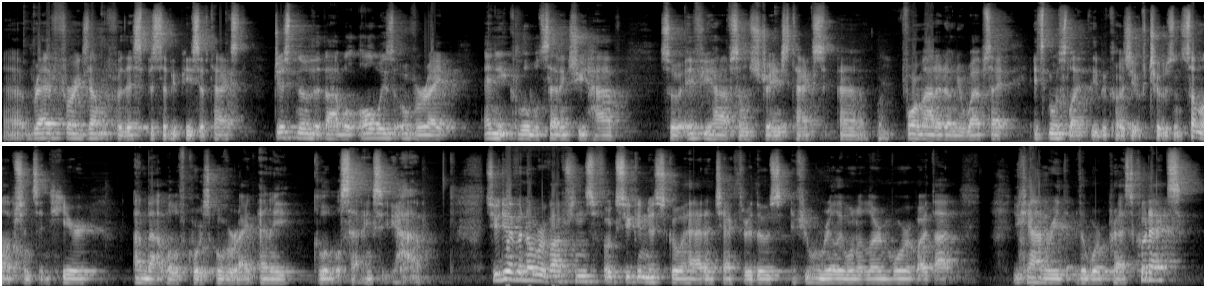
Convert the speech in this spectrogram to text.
uh, red, for example, for this specific piece of text. Just know that that will always overwrite any global settings you have. So if you have some strange text uh, formatted on your website, it's most likely because you've chosen some options in here, and that will, of course, overwrite any global settings that you have. So you do have a number of options, folks. You can just go ahead and check through those if you really want to learn more about that. You can read the WordPress Codex,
